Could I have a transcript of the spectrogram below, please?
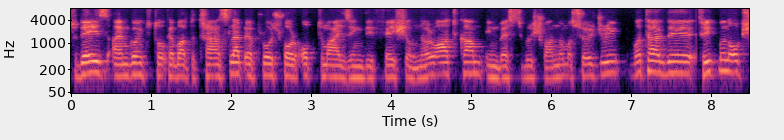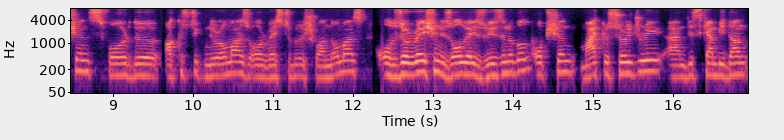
Today's I'm going to talk about the translab approach for optimizing the facial nerve outcome in vestibular schwannoma surgery. What are the treatment options for the acoustic neuromas or vestibular schwannomas? Observation is always reasonable option, microsurgery, and this can be done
